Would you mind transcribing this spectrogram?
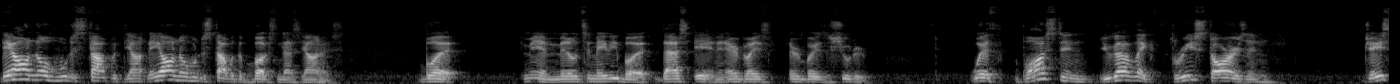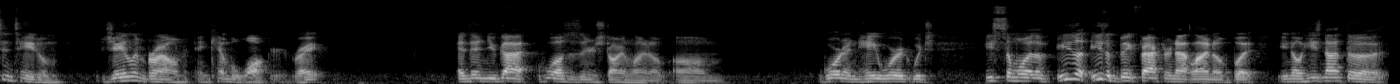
they all know who to stop with. Gian- they all know who to stop with the Bucks, and that's Giannis. But I mean Middleton maybe, but that's it. And everybody's everybody's a shooter. With Boston, you got like three stars in Jayson Tatum, Jaylen Brown, and Kemba Walker, right? And then you got who else is in your starting lineup? Um, Gordon Hayward, which he's somewhat of he's a he's a big factor in that lineup, but you know he's not the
